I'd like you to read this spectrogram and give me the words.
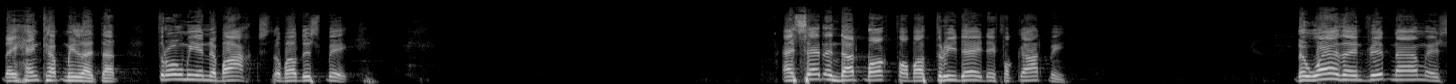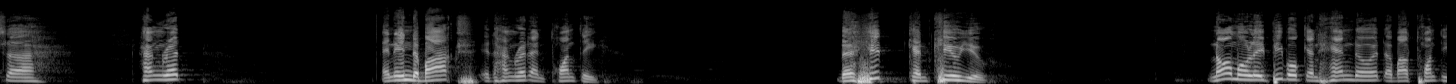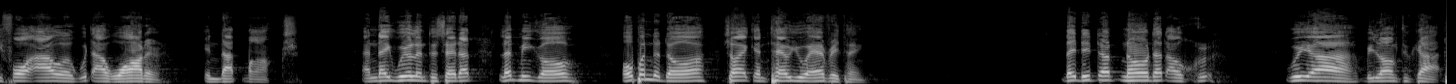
They handcuffed me like that, throw me in a box about this big. I sat in that box for about three days. They forgot me. The weather in Vietnam is uh, 100, and in the box it's 120. The heat can kill you. Normally, people can handle it about 24 hours without water in that box. And they willing to say that, let me go, open the door so I can tell you everything. They did not know that our, we are belong to God.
